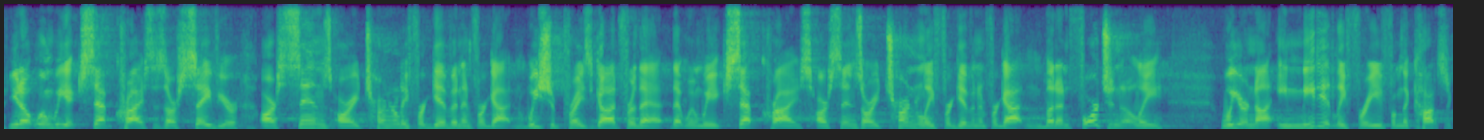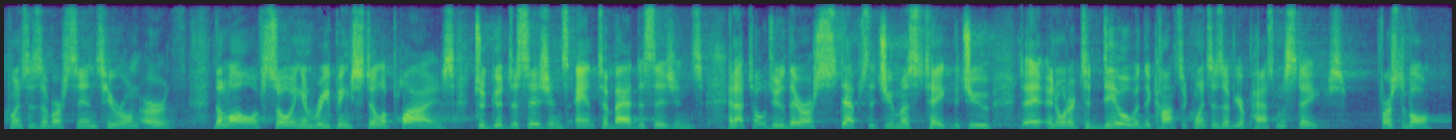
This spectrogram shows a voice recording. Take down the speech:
You know, when we accept Christ as our Savior, our sins are eternally forgiven and forgotten. We should praise God for that, that when we accept Christ, our sins are eternally forgiven and forgotten. But unfortunately, we are not immediately free from the consequences of our sins here on earth. The law of sowing and reaping still applies to good decisions and to bad decisions. And I told you there are steps that you must take that you in order to deal with the consequences of your past mistakes. First of all,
